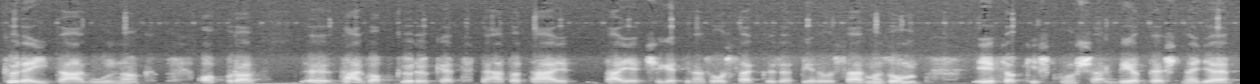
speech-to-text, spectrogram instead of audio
körei tágulnak, akkor a tágabb köröket, tehát a táj, tájegységet, én az ország közepéről származom, Észak-Kiskunság, Délpest megye,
